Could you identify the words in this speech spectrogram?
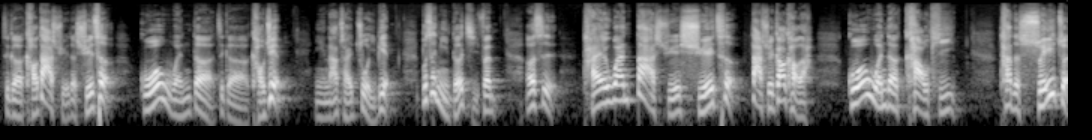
这个考大学的学测国文的这个考卷，你拿出来做一遍。不是你得几分，而是台湾大学学测大学高考啦，国文的考题，它的水准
